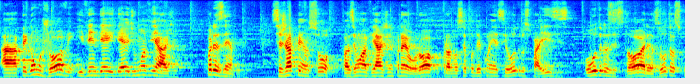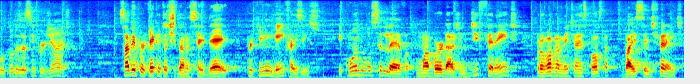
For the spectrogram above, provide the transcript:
a pegar um jovem e vender a ideia de uma viagem. Por exemplo, você já pensou fazer uma viagem para a Europa para você poder conhecer outros países, outras histórias, outras culturas assim por diante? Sabe por que eu estou te dando essa ideia? Porque ninguém faz isso. E quando você leva uma abordagem diferente, provavelmente a resposta vai ser diferente.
